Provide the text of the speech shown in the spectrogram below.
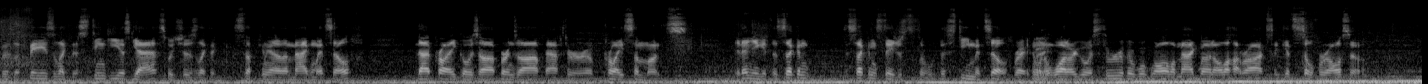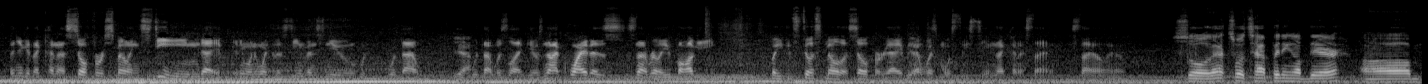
There's a, phase of like the stinkiest gas, which is like the stuff coming out of the magma itself. That probably goes off, burns off after probably some months, and then you get the second. The second stage is the, the steam itself, right? And when the water goes through the, all the magma and all the hot rocks, it gets sulfur also. Then you get that kind of sulfur-smelling steam that if anyone who went to the steam vents knew what, what that Yeah. what that was like. It was not quite as it's not really foggy, but you could still smell the sulfur. Yeah, even though it was mostly steam, that kind of style. Style. Yeah. So that's what's happening up there. Um,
